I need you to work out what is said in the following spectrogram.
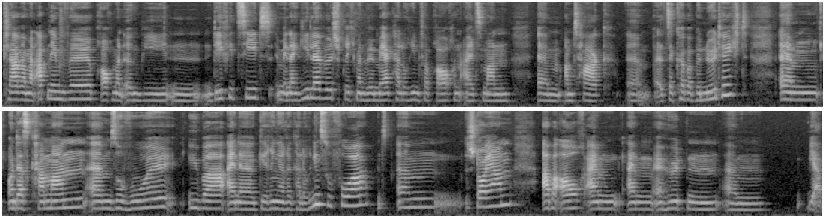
klar, wenn man abnehmen will, braucht man irgendwie ein, Defizit im Energielevel, sprich man will mehr Kalorien verbrauchen, als man ähm, am Tag ähm, als der Körper benötigt. Ähm, und das kann man ähm, sowohl über eine geringere Kalorienzufuhr ähm, steuern, aber auch einem, einem erhöhten ähm, ja,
